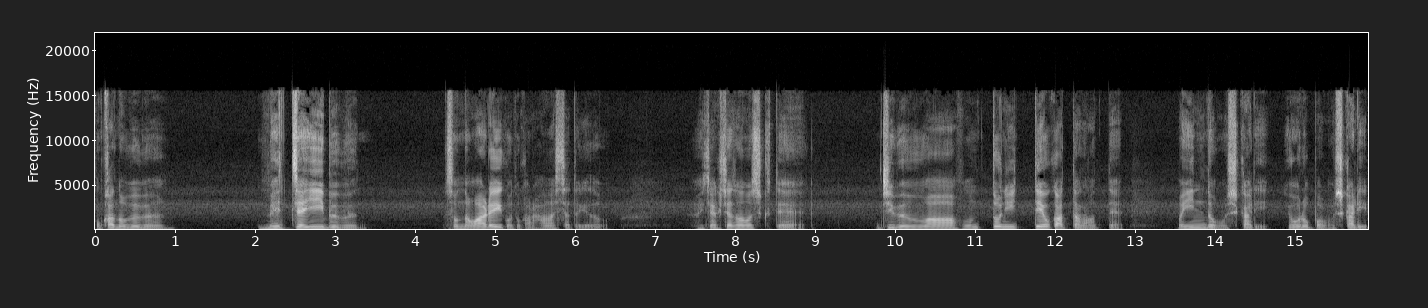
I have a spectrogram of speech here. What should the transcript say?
他の部分めっちゃいい部分そんな悪いことから話しちゃったけどめちゃくちゃ楽しくて自分は本当に行ってよかったなって、まあ、インドもしかりヨーロッパもしかり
